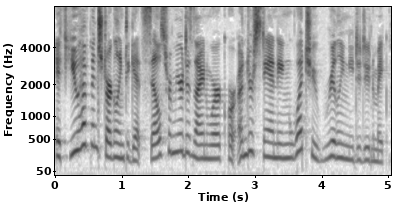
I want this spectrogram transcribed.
If you have been struggling to get sales from your design work or understanding what you really need to do to make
